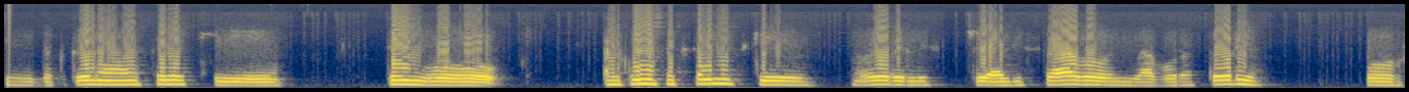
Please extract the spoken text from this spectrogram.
eh, doctora, solo que tengo algunos exámenes que, el realizado en laboratorio por,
